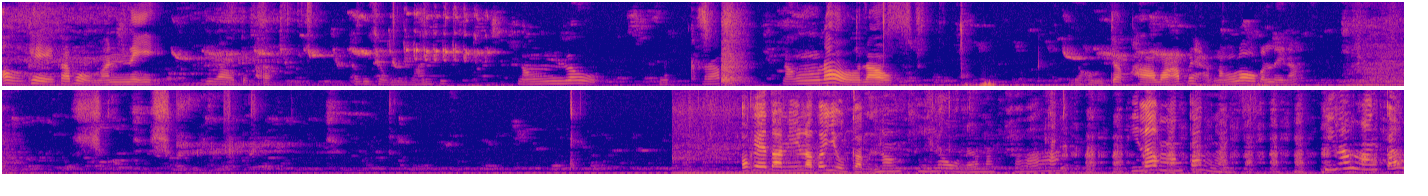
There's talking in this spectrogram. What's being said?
โอเคครับผมวันนี้เราจะพาท่านผู้ชมมาที่น้องโลนะครับ น้องโลเรา เดี๋ยวผมจะพาวาร์ปไปหาน้องโลกันเลยนะ โอเคตอนนี้เราก็อยู่กับน้องฮีโร่แล้วนะคะฮีโร่มองกล้องหน่อยฮีโร่มองกล้อง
